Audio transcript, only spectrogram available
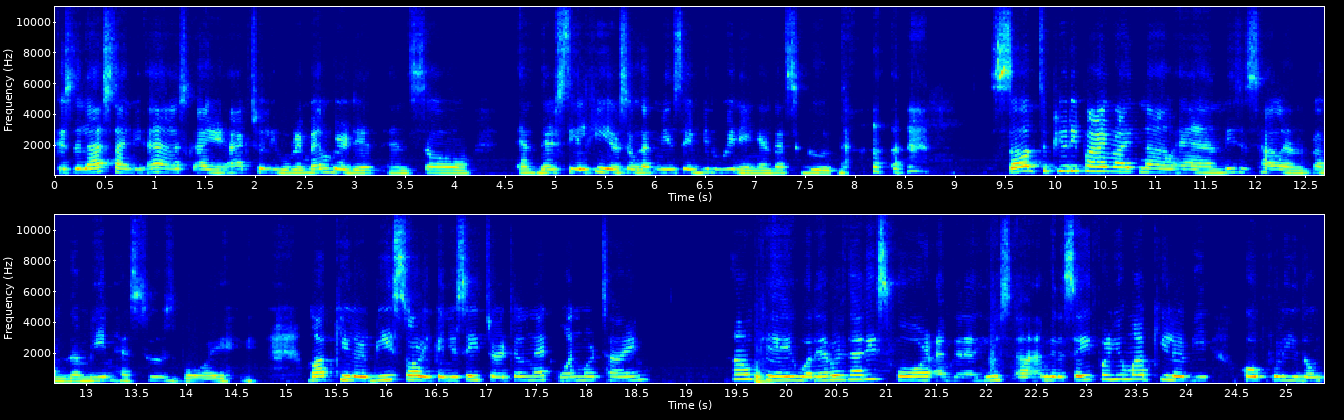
Because the last time you asked, I actually remembered it. And so, and they're still here. So that means they've been winning, and that's good. Sub to PewDiePie right now, and Mrs. Helen from the Meme Jesus Boy. Mob Killer B, sorry, can you say turtleneck one more time? Okay, whatever that is for, I'm gonna use. Uh, I'm gonna say it for you, Mob Killer B. Hopefully, you don't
